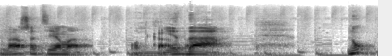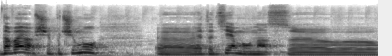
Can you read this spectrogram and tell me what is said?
наша тема подкаста. Еда. Ну, давай вообще, почему э, эта тема у нас э.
